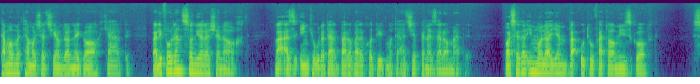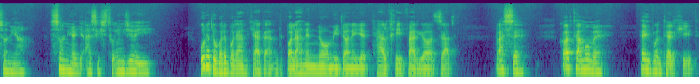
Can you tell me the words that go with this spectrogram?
تمام تماشاچیان را نگاه کرد ولی فورا سونیا را شناخت و از اینکه او را در برابر خود دید متعجب به نظر آمد. با صدایی ملایم و عطوفت آمیز گفت سونیا سونیای عزیز تو اینجایی؟ او را دوباره بلند کردند با لحن نومیدانه تلخی فریاد زد. بسه کار تمومه. حیوان ترکید.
